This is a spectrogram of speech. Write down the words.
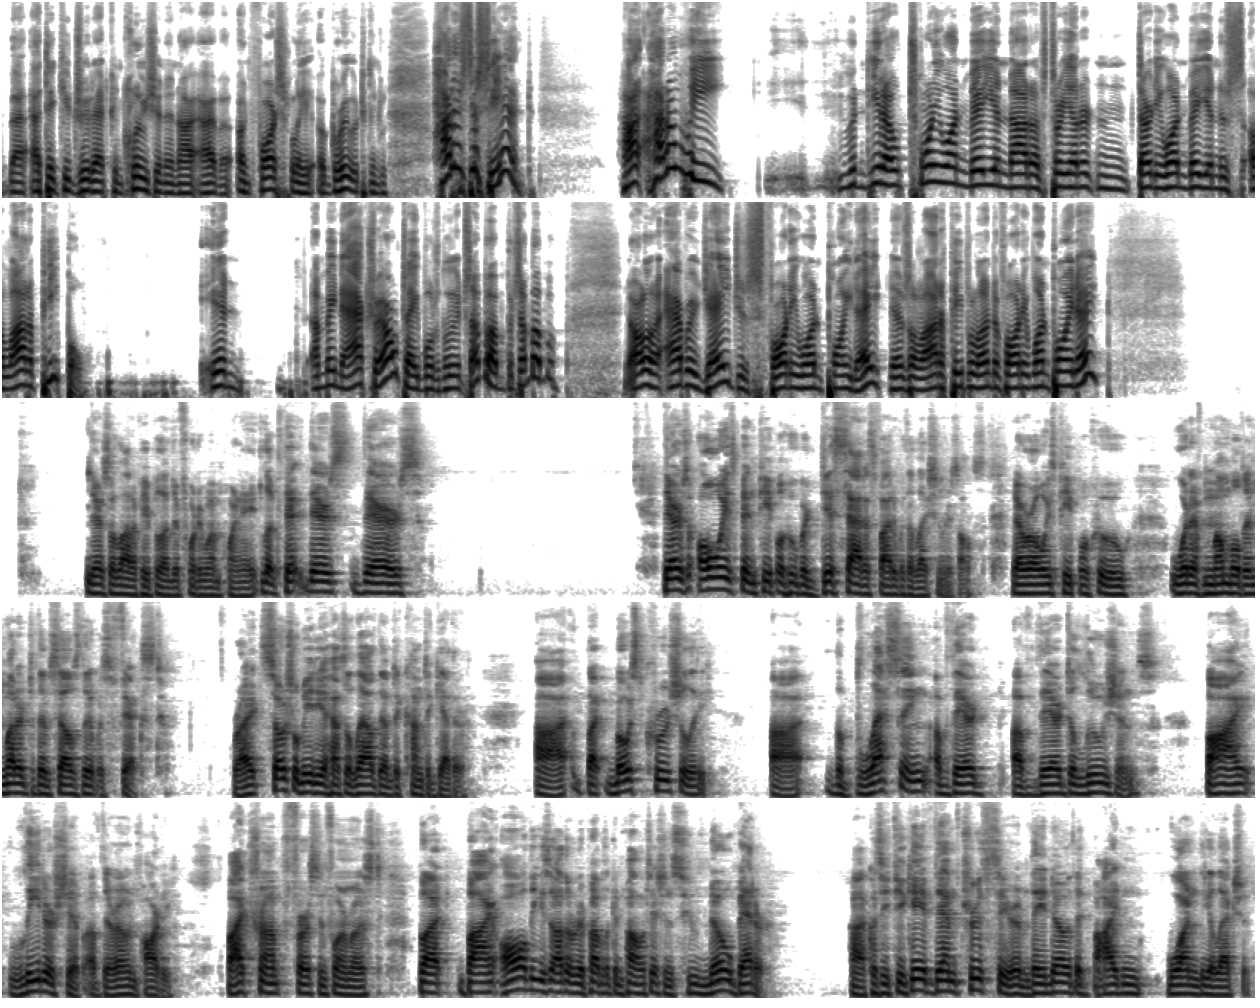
I think you drew that conclusion, and I, I unfortunately agree with the conclusion. How does this end? How how do we, you know, twenty one million out of three hundred and thirty one million is a lot of people. In, I mean, the actual tables include some of them, but some of them, you know, the average age is forty one point eight. There's a lot of people under forty one point eight. There's a lot of people under forty one point eight. Look, there, there's there's there's always been people who were dissatisfied with election results. There were always people who would have mumbled and muttered to themselves that it was fixed, right? Social media has allowed them to come together. Uh, but most crucially, uh, the blessing of their, of their delusions by leadership of their own party, by Trump first and foremost, but by all these other Republican politicians who know better because uh, if you gave them truth serum, they know that Biden won the election.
